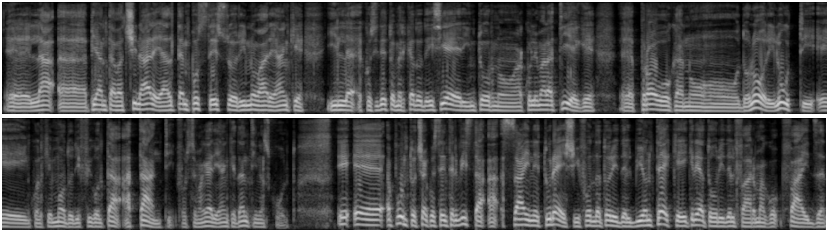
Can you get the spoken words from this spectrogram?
eh, la eh, pianta vaccinale e al tempo stesso rinnovare anche il cosiddetto mercato dei sieri intorno a quelle malattie che eh, provocano dolori, lutti e in qualche modo difficoltà a tanti tanti, forse magari anche tanti in ascolto. E eh, appunto c'è questa intervista a Saine Tureci, i fondatori del BioNTech e i creatori del farmaco Pfizer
